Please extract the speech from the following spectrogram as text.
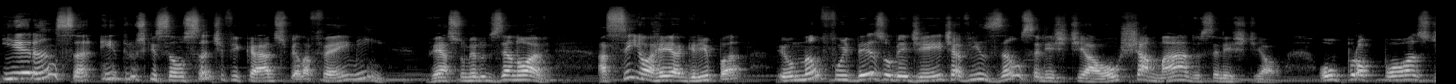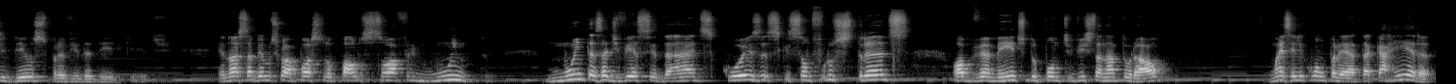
e herança entre os que são santificados pela fé em mim. Verso número 19. Assim, ó rei Agripa, eu não fui desobediente à visão celestial, ou chamado celestial, ou propósito de Deus para a vida dele, queridos. E nós sabemos que o apóstolo Paulo sofre muito, muitas adversidades, coisas que são frustrantes, obviamente, do ponto de vista natural, mas ele completa a carreira.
